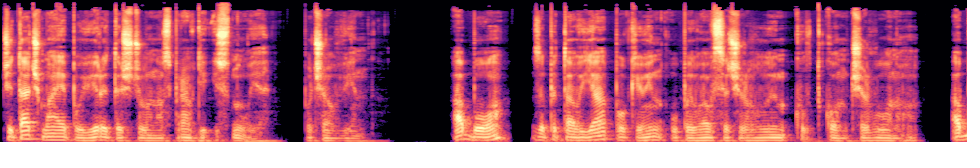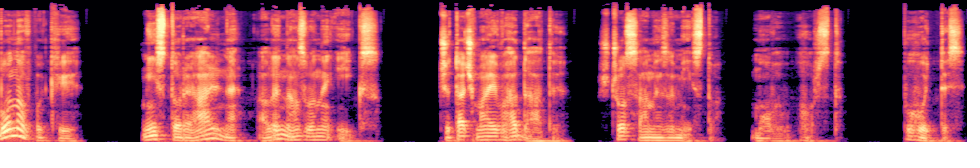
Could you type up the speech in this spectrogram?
Читач має повірити, що воно справді існує, почав він. Або, запитав я, поки він упивався черговим ковтком червоного, або, навпаки, місто реальне, але назване Ікс. Читач має вгадати, що саме за місто, мовив Горст. Погодьтесь,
